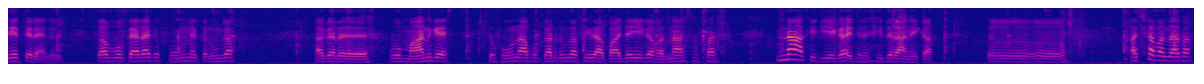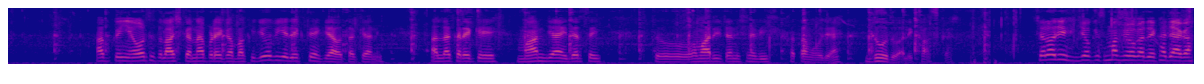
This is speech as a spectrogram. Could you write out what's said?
देते रहें दूध। तो अब वो कह रहा है कि फ़ोन में करूँगा। अगर, वो मान गए तो फ़ोन आपको कर दूँगा, फिर आप आ जाइएगा, वरना सफ़र ना कीजिएगा इधर इधर आने का। तो अच्छा बंदा था। अब कहीं और से तलाश करना पड़ेगा, बाकी जो भी ये देखते हैं क्या होता, क्या नहीं। अल्लाह करे कि मान जाए इधर से ही तो हमारी टेंशन भी ख़त्म हो जाए, दूध वाली खासकर। चलो जी, जो किस्मत में होगा देखा जाएगा।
